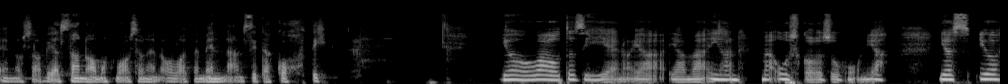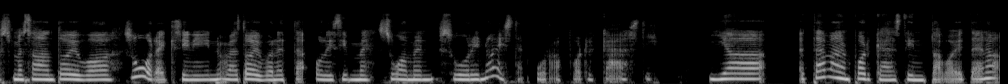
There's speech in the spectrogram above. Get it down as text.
en osaa vielä sanoa, mutta minulla on sellainen olo, että me mennään sitä kohti. Joo, wow, tosi hieno ja, ja mä ihan mä uskon suhun ja jos, jos mä saan toivoa suureksi, niin mä toivon, että olisimme Suomen suuri naisten urapodcasti. Ja tämän podcastin tavoitteena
